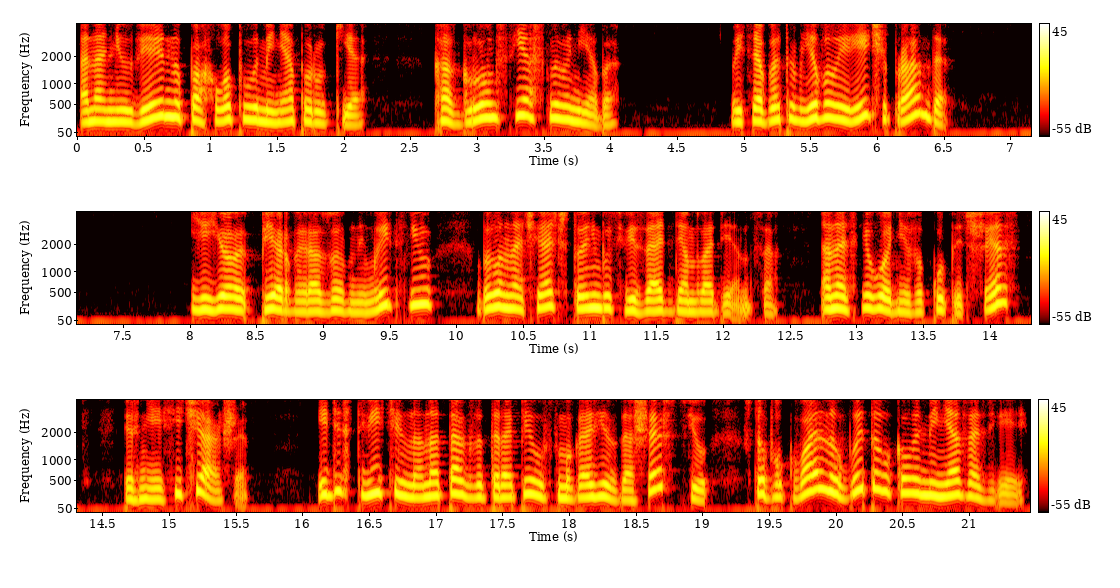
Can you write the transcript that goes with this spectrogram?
Она неуверенно похлопала меня по руке, как гром с ясного неба. Ведь об этом не было и речи, правда? Ее первой разумной мыслью было начать что-нибудь вязать для младенца. Она сегодня же купит шерсть, вернее, сейчас же. И действительно, она так заторопилась в магазин за шерстью, что буквально вытолкала меня за дверь.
